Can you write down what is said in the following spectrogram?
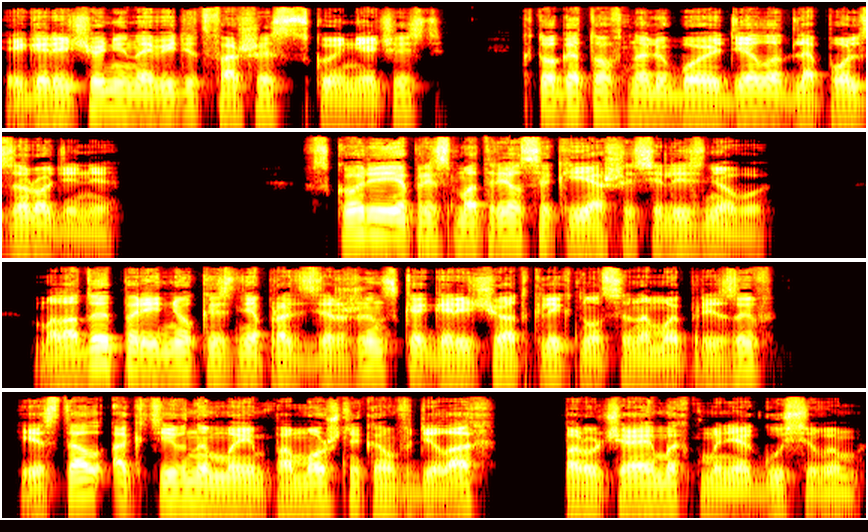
и горячо ненавидит фашистскую нечисть, кто готов на любое дело для пользы Родине. Вскоре я присмотрелся к Яше Селезневу. Молодой паренек из Днепродзержинска горячо откликнулся на мой призыв и стал активным моим помощником в делах, поручаемых мне Гусевым.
